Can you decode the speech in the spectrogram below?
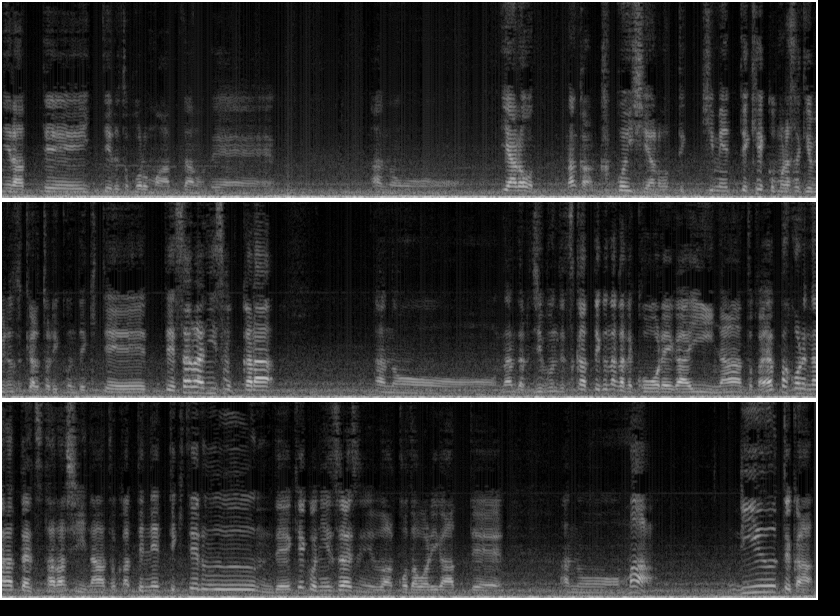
狙っていってるところもあったので、あのー、やろう。なんかかっこいいしやろうって決めて結構紫帯の時から取り組んできて、で、さらにそこから、あのー、なんだろう、自分で使っていく中でこれがいいなとか、やっぱこれ習ったやつ正しいなとかって練ってきてるんで、結構ニーズライスにはこだわりがあって、あのー、まあ、理由っていうか、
